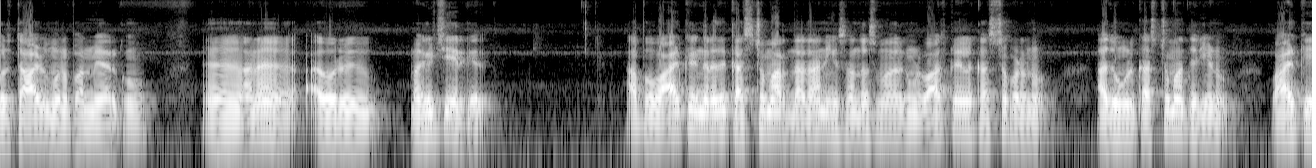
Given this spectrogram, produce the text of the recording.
ஒரு தாழ்வு மனப்பான்மையாக இருக்கும். ஆனால் ஒரு மகிழ்ச்சியே இருக்காது. அப்போ வாழ்க்கைங்கிறது கஷ்டமாக இருந்தால் தான் நீங்கள் சந்தோஷமாக இருக்க முடியும். வாழ்க்கையில் கஷ்டப்படணும். அது உங்களுக்கு கஷ்டமாக தெரியணும். வாழ்க்கை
